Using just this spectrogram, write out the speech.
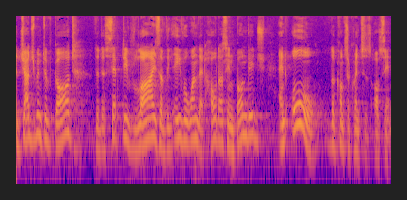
judgment of God, the deceptive lies of the evil one that hold us in bondage, and all the consequences of sin.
